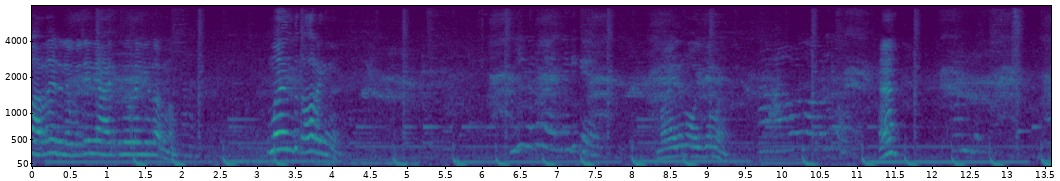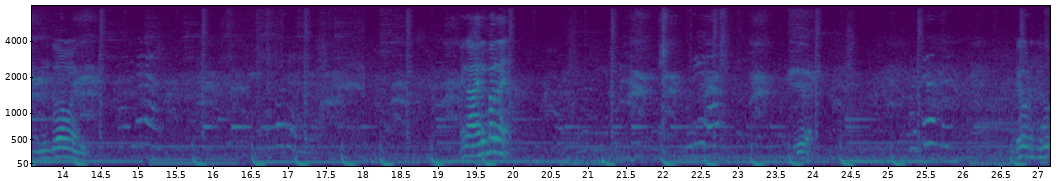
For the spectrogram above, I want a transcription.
പറഞ്ഞിട്ടില്ല മുझे ഇനി ആയിരത്തി നൂറ് രൂപ തരണം. ഉമ്മ എന്ത് വരുന്നെങ്കിൽ കേറ്. ഉമ്മ ഇത് നോക്കിയാ പോ. ഏ? എന്തുവാ മതി കാര്യം പറഞ്ഞേ. കൊടുത്തത്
